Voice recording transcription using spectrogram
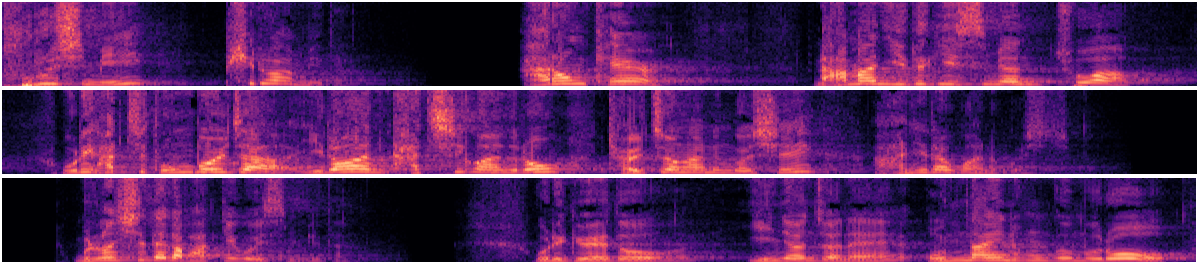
부르심이 필요합니다. I don't care. 나만 이득이 있으면 좋아. 우리 같이 돈 벌자. 이러한 가치관으로 결정하는 것이 아니라고 하는 것이죠. 물론 시대가 바뀌고 있습니다. 우리 교회도 2년 전에 온라인 헌금으로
